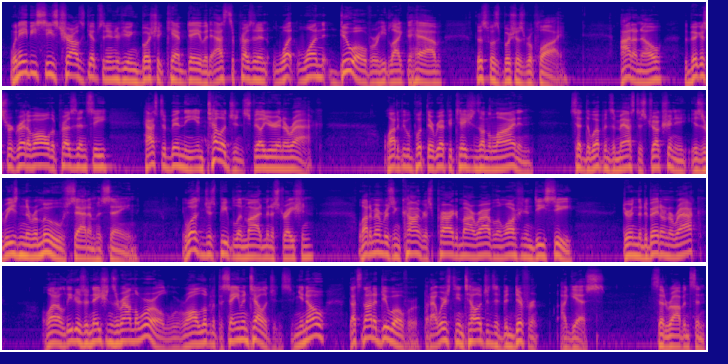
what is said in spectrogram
When ABC's Charles Gibson, interviewing Bush at Camp David, asked the president what one do over he'd like to have, this was Bush's reply I don't know. The biggest regret of all the presidency has to have been the intelligence failure in Iraq. A lot of people put their reputations on the line and said the weapons of mass destruction is a reason to remove Saddam Hussein. It wasn't just people in my administration. A lot of members in Congress prior to my arrival in Washington, D.C. During the debate on Iraq, a lot of leaders of nations around the world were all looking at the same intelligence. And you know, that's not a do over, but I wish the intelligence had been different, I guess, said Robinson.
